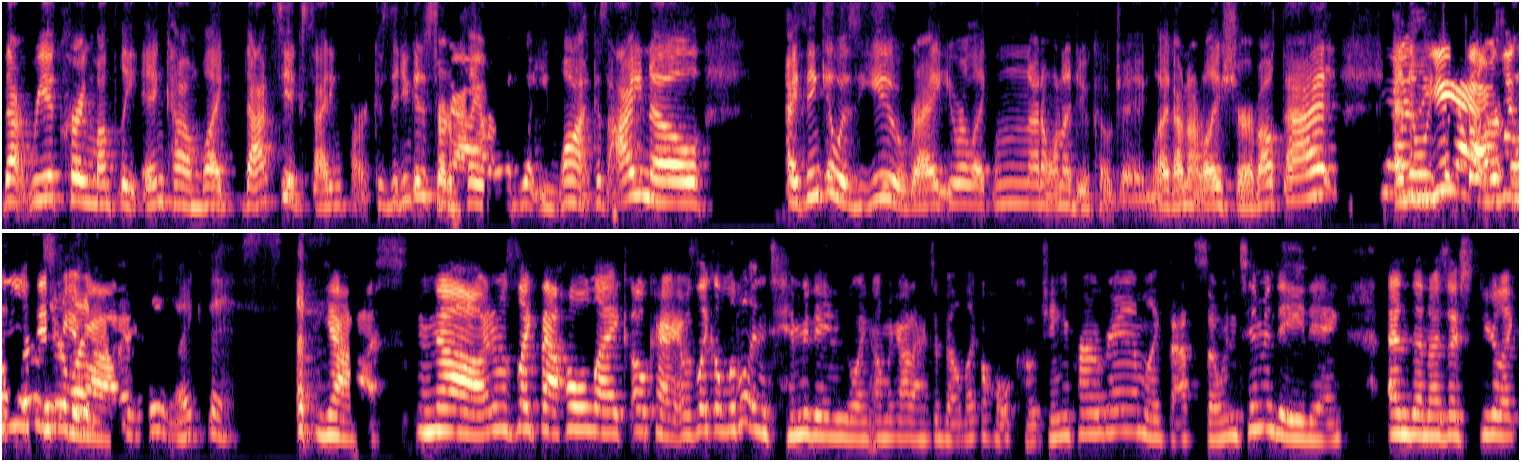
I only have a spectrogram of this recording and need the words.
that reoccurring monthly income, like that's the exciting part because then you get to start yeah. to play around with what you want. Because I know, I think it was you, right? You were like, mm, I don't want to do coaching. Like, I'm not really sure about that. Yeah, and then yeah, I was like, you're like, I really like this. Yes. No, it was like that whole like, okay, it was like a little intimidating going, oh my God, I have to build like a whole coaching program. Like that's so intimidating. And then as I you're like,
